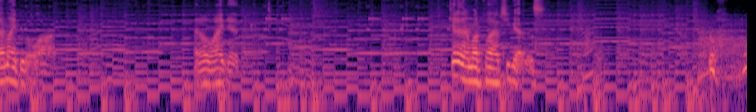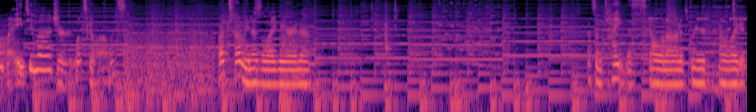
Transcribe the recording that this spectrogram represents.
That might do a lot. I don't like it. Get in there, Mudflaps. You got this. Oof, I I ate too much or what's going on. What's... My tummy doesn't like me right now. Some tightness going on. It's weird. I don't like it.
